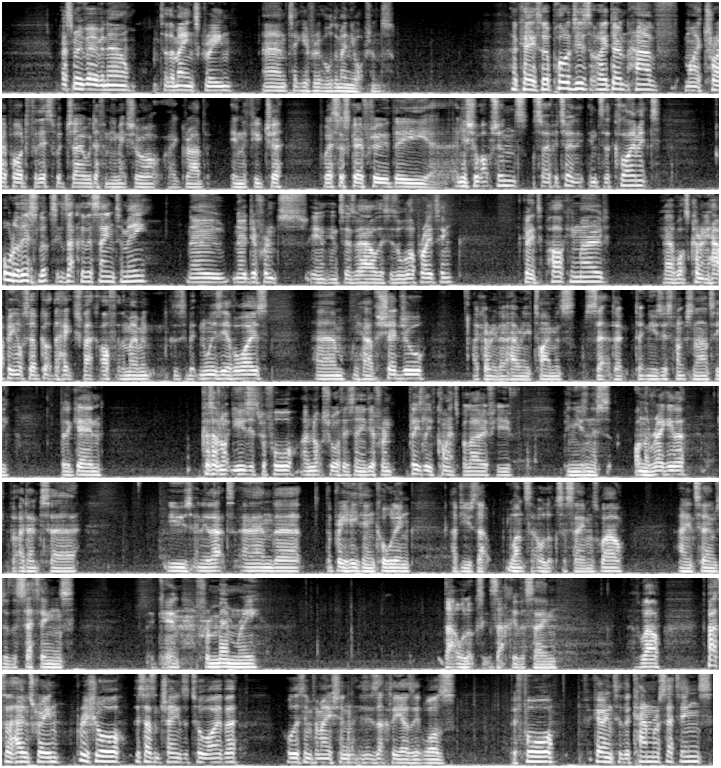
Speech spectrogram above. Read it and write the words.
Let's move over now to the main screen and take you through all the menu options. Okay, so apologies, I don't have my tripod for this, which I will definitely make sure I grab in the future. Let's just go through the uh, initial options. So if we turn it into the climate, all of this looks exactly the same to me. No, no difference in, in terms of how this is all operating. Going to parking mode, Yeah, what's currently happening, obviously I've got the HVAC off at the moment because it's a bit noisy otherwise. Um, we have schedule. I currently don't have any timers set, I don't, don't use this functionality. But again, because I've not used this before, I'm not sure if it's any different. Please leave comments below if you've been using this on the regular, but I don't uh, use any of that. And uh, the preheating and cooling, I've used that once, that all looks the same as well. And in terms of the settings, again from memory that all looks exactly the same as well. Back to the home screen. Pretty sure this hasn't changed at all either. All this information is exactly as it was before. If we go into the camera settings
